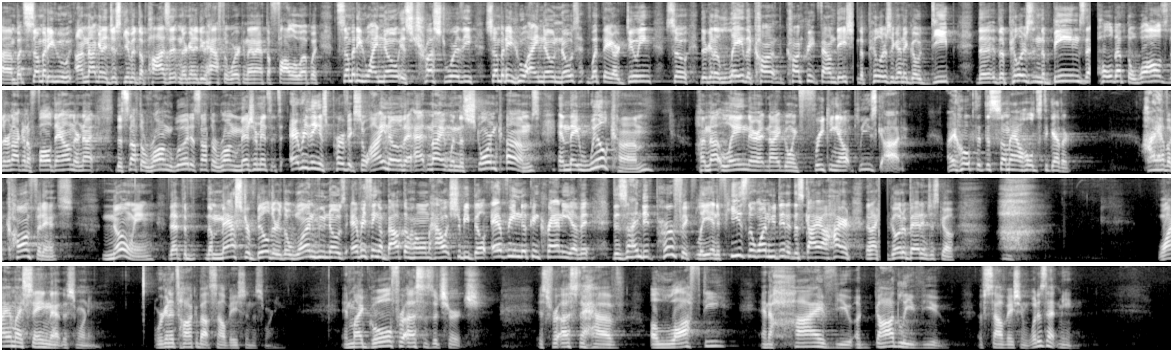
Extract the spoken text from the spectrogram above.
Um, but somebody who I'm not going to just give a deposit and they're going to do half the work and then I have to follow up with. Somebody who I know is trustworthy, somebody who I know knows what they are doing. So they're going to lay the con- concrete foundation. The pillars are going to go deep. The, the pillars and the beams that hold up the walls, they're not going to fall down. They're not, it's not the wrong wood. It's not the wrong measurements. It's, everything is perfect. So I know that at night when the storm comes, and they will come, I'm not laying there at night going, freaking out, please God, I hope that this somehow holds together. I have a confidence knowing that the, the master builder, the one who knows everything about the home, how it should be built, every nook and cranny of it, designed it perfectly. And if he's the one who did it, this guy I hired, then I can go to bed and just go, Why am I saying that this morning? We're going to talk about salvation this morning. And my goal for us as a church is for us to have a lofty and a high view, a godly view of salvation. What does that mean?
